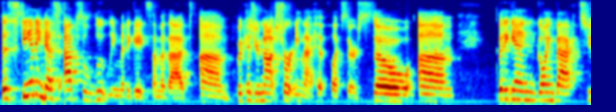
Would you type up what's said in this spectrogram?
The standing desk absolutely mitigates some of that um, because you're not shortening that hip flexor. So, um, but again, going back to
